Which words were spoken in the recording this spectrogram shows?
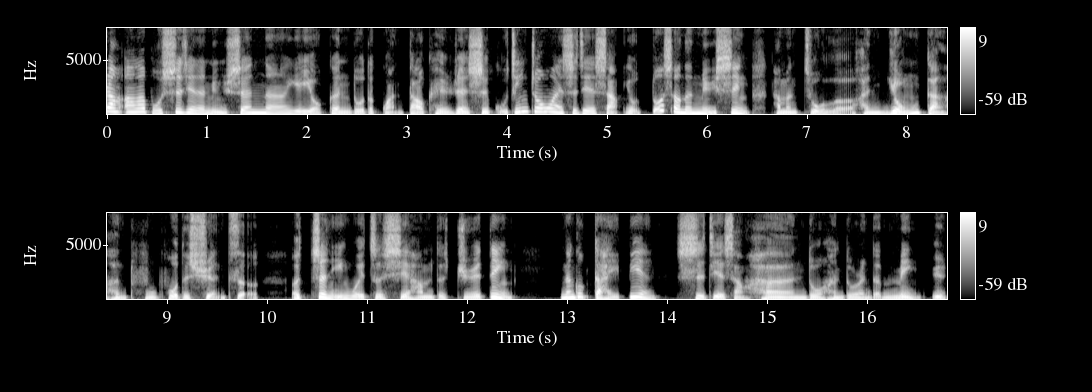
让阿拉伯世界的女生呢，也有更多的管道可以认识古今中外世界上有多少的女性，她们做了很勇敢、很突破的选择。而正因为这些，她们的决定能够改变世界上很多很多人的命运。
